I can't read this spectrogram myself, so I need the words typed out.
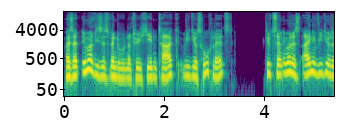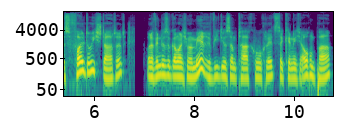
Weil es halt immer dieses, wenn du natürlich jeden Tag Videos hochlädst, gibt es dann immer das eine Video, das voll durchstartet. Oder wenn du sogar manchmal mehrere Videos am Tag hochlädst, da kenne ich auch ein paar,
